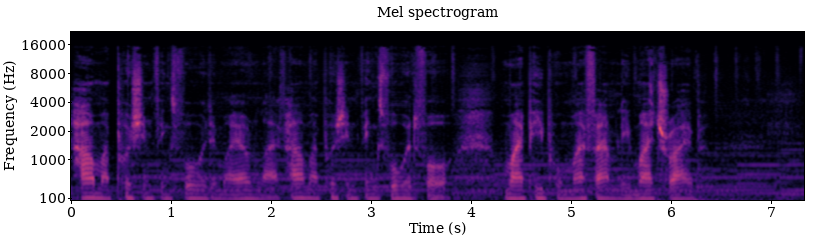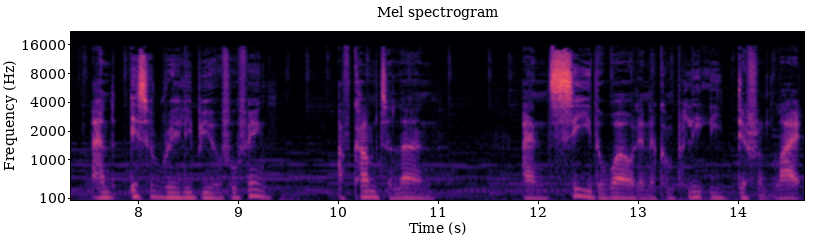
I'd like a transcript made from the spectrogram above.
How am I pushing things forward in my own life? How am I pushing things forward for my people, my family, my tribe? And it's a really beautiful thing. I've come to learn and see the world in a completely different light,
